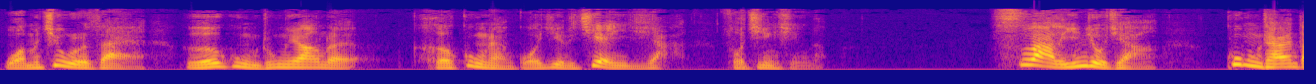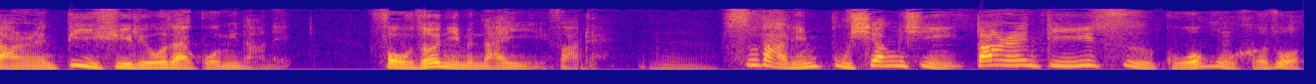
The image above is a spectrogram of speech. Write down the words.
我们就是在俄共中央的和共产国际的建议下所进行的。斯大林就讲，共产党人必须留在国民党内。否则你们难以发展。嗯，斯大林不相信。当然，第一次国共合作，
